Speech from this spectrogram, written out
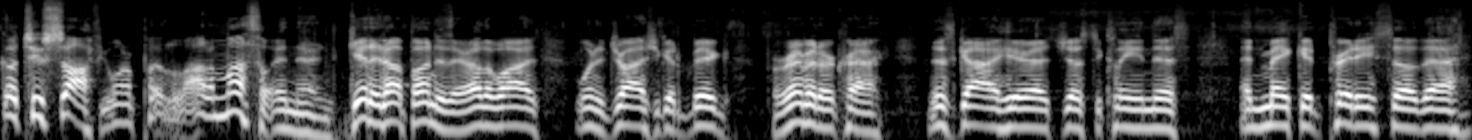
go too soft. You want to put a lot of muscle in there and get it up under there. Otherwise, when it dries, you get a big perimeter crack. This guy here is just to clean this and make it pretty so that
